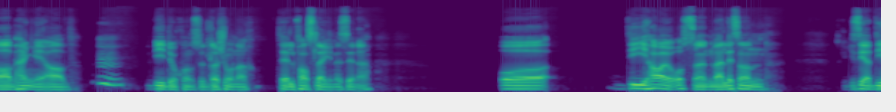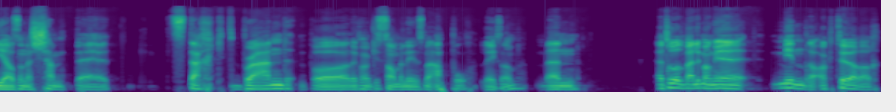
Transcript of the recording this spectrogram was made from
avhengig av Mm. videokonsultasjoner til fastlegene sine. Og de har jo også en veldig sånn Skal ikke si at de har sånn kjempesterkt brand på Det kan ikke sammenlignes med Apple, liksom. Men jeg tror at veldig mange mindre aktører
